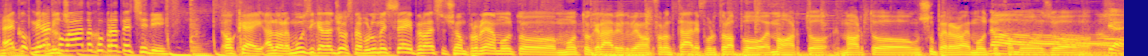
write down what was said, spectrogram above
Ecco, mi raccomando, comprate il CD. Ok, allora, musica da giostra volume 6, però adesso c'è un problema molto, molto grave che dobbiamo affrontare. Purtroppo è morto, è morto un supereroe molto No. famoso. È?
